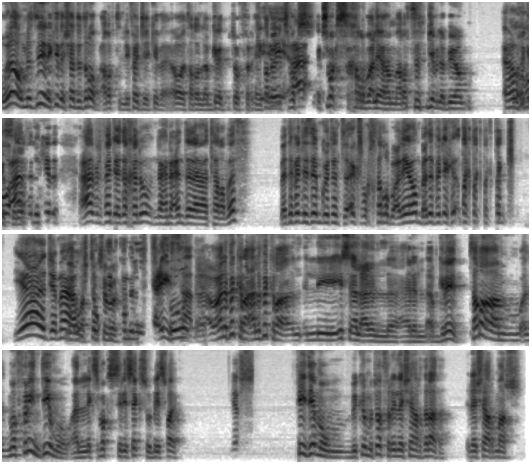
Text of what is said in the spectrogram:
ولا منزلينه كذا shadow drop عرفت اللي فجأة كذا أوه ترى ال upgrade متوفر يعني طبعا Xbox Xbox خربوا عليهم عرفت؟ قبل بيوم. هو, هو. عارف اللي كذا عارف اللي فجأة دخلوا ان إحنا عندنا ترى بث. بعدين فجأة زي ما قلت أنت Xbox خربوا عليهم بعدين فجأة طق طق طق طق. يا جماعة وش توقيتكم التعيس و- هذا؟ وعلى فكرة على فكرة اللي يسأل عن ال عن ال upgrade ترى موفرين demo على ال Xbox Series X وال PS 5 yes في demo بيكون متوفر إلى شهر ثلاثة إلى شهر March.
